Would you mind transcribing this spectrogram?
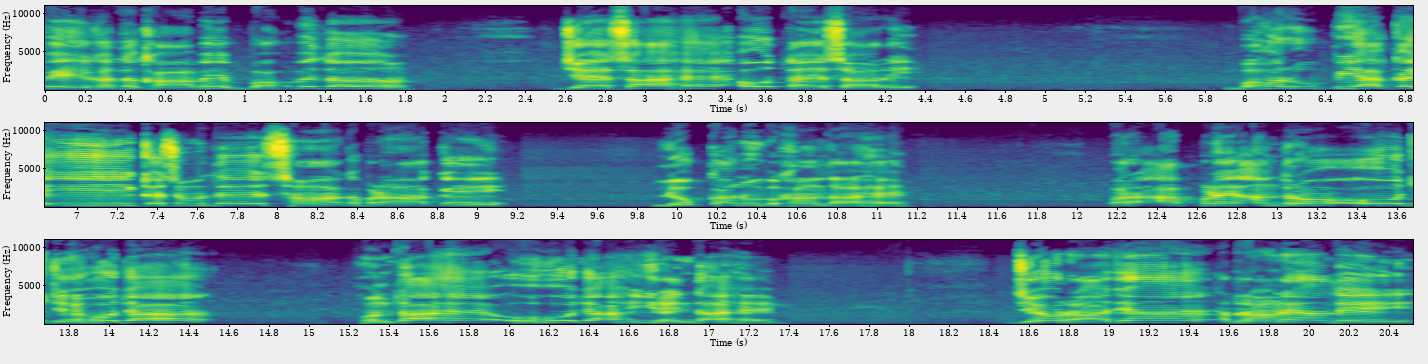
ਭੇਖ ਦਿਖਾਵੇ ਬਹੁਵਿਧ ਜੈਸਾ ਹੈ ਉਹ ਤੈਸਾ ਰੇ ਬਹੁ ਰੂਪੀਆ ਕਈ ਕਿਸਮ ਦੇ ਸਾਂਗ ਬਣਾ ਕੇ ਲੋਕਾਂ ਨੂੰ ਵਿਖਾਉਂਦਾ ਹੈ। ਪਰ ਆਪਣੇ ਅੰਦਰੋਂ ਉਹ ਜਿਹੋ ਜਿਹਾ ਹੁੰਦਾ ਹੈ, ਉਹੋ ਜਿਹਾ ਹੀ ਰਹਿੰਦਾ ਹੈ। ਜੇ ਉਹ ਰਾਜਿਆਂ, ਰਾਣਿਆਂ ਦੇ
